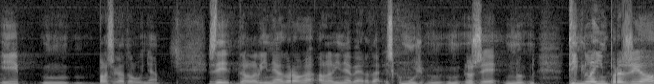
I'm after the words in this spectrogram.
i mm, Plaça Catalunya. És a dir, de la línia groga a la línia verda. És com, no sé, no, tinc la impressió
